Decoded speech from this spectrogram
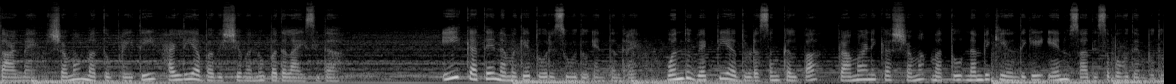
ತಾಳ್ಮೆ, ಶ್ರಮ ಮತ್ತು ಪ್ರೀತಿ ಹಳ್ಳಿಯ ಭವಿಷ್ಯವನ್ನು ಬದಲಾಯಿಸಿದ. ಈ ಕತೆ ನಮಗೆ ತೋರಿಸುವುದು ಎಂತಂದ್ರೆ, ಒಂದು ವ್ಯಕ್ತಿಯ ದೃಢ ಸಂಕಲ್ಪ ಪ್ರಾಮಾಣಿಕ ಶ್ರಮ ಮತ್ತು ನಂಬಿಕೆಯೊಂದಿಗೆ ಏನು ಸಾಧಿಸಬಹುದೆಂಬುದು.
